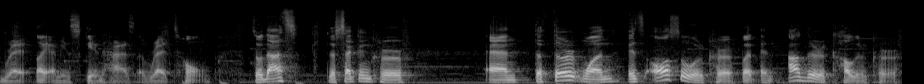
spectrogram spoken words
red, like I mean skin has a red tone. So that's the second curve. And the third one is also a curve, but another color curve.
